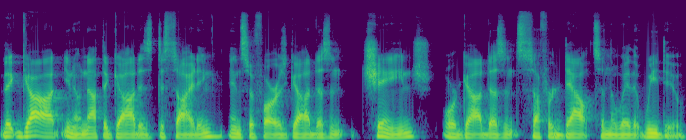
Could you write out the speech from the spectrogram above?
that God, you know, not that God is deciding insofar as God doesn't change or God doesn't suffer doubts in the way that we do,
